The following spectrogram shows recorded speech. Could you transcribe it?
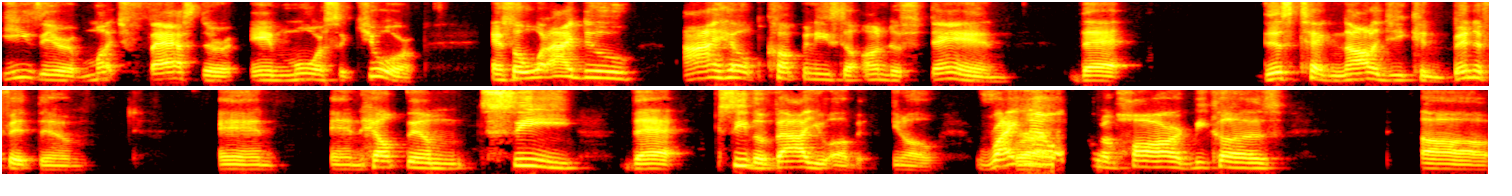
easier, much faster, and more secure. And so, what I do, I help companies to understand that this technology can benefit them and and help them see that see the value of it you know right, right. now it's kind of hard because uh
